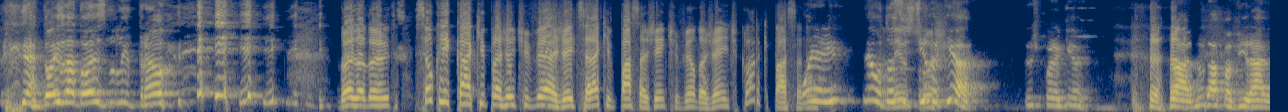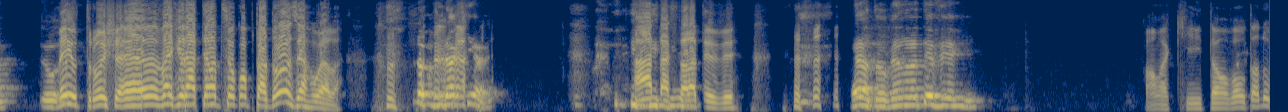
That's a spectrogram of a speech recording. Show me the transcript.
2x2 no litrão. 2x2 Se eu clicar aqui pra gente ver a gente, será que passa a gente vendo a gente? Claro que passa, Olha né? aí. Não, eu tô Meio assistindo trouxa. aqui, ó. Deixa eu pôr aqui, ó. Ah, não dá pra virar. Eu... Meio trouxa. É, vai virar a tela do seu computador, Zé Ruela? Dá pra virar aqui, ó. Ah, tá, está na TV. É, eu tô vendo na TV aqui. Vamos aqui, então, voltando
